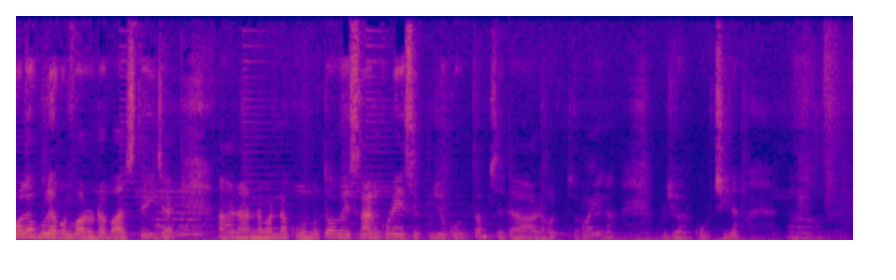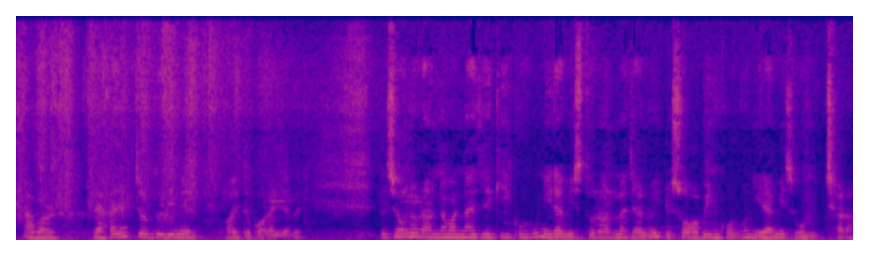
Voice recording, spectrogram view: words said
বলা ভুল, এখন বারোটা বাজতেই যায়, আর রান্না বান্না করব। তবে স্নান করে এসে পুজো করতাম, সেটা আর হচ্ছে, হয় না, পুজো আর করছি না। আবার দেখা যাক, চোদ্দ দিনের হয়তো করা যাবে। তো চলো রান্না বান্না আজকে কী করব? নিরামিষ তো রান্না জানো একটু সয়াবিন করব, নিরামিষ, হলুদ ছাড়া।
